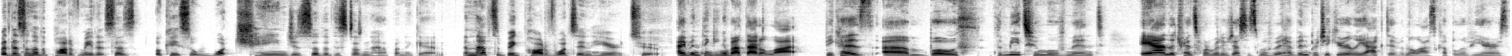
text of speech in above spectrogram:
But there's another part of me that says, okay, so what changes so that this doesn't happen again? And that's a big part of what's in here, too. I've been thinking about that a lot because um, both the Me Too movement and the transformative justice movement have been particularly active in the last couple of years.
